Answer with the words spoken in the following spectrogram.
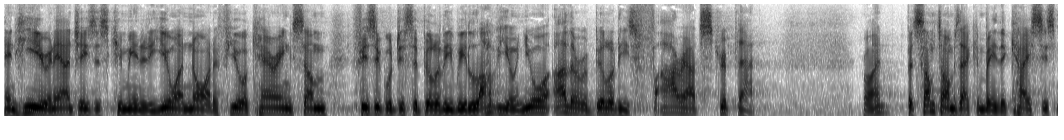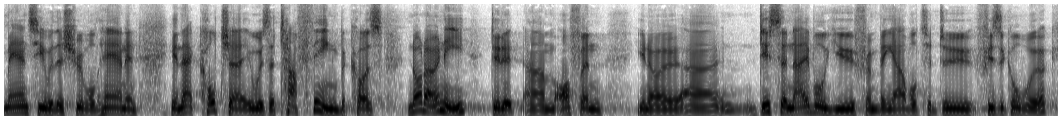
And here in our Jesus community, you are not. If you are carrying some physical disability, we love you, and your other abilities far outstrip that. Right? But sometimes that can be the case. This man's here with a shriveled hand, and in that culture, it was a tough thing because not only did it um, often, you know, uh, disenable you from being able to do physical work,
